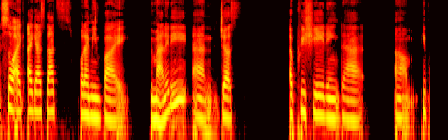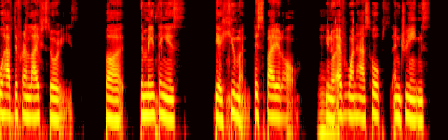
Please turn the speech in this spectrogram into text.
so I, I guess that's what I mean by humanity and just appreciating that um, people have different life stories, but the main thing is they're human despite it all. Mm. You know, everyone has hopes and dreams.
